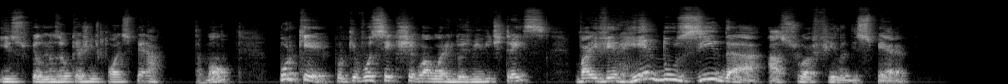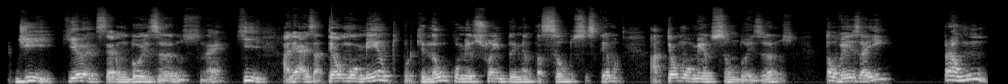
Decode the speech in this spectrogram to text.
Isso pelo menos é o que a gente pode esperar, tá bom? Por quê? Porque você que chegou agora em 2023 vai ver reduzida a sua fila de espera de que antes eram dois anos, né? Que, aliás, até o momento, porque não começou a implementação do sistema, até o momento são dois anos, talvez aí para um,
